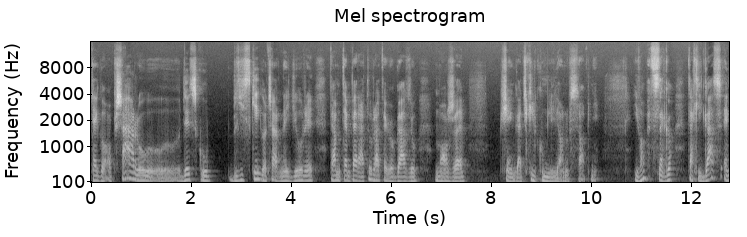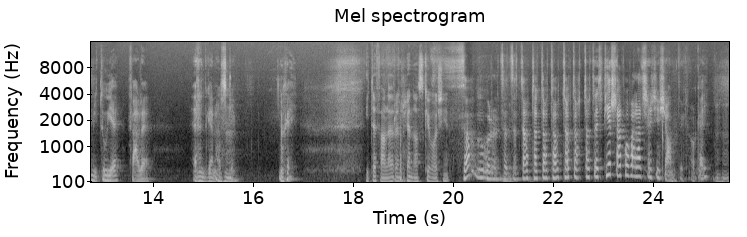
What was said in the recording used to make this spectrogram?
tego obszaru dysku bliskiego czarnej dziury, tam temperatura tego gazu może sięgać kilku milionów stopni. I wobec tego taki gaz emituje fale rentgenowskie. Mhm. Okay? I te fale rentgenowskie właśnie. To, to, to, to, to, to, to, to, to jest pierwsza połowa lat 60. Okay? Mhm.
